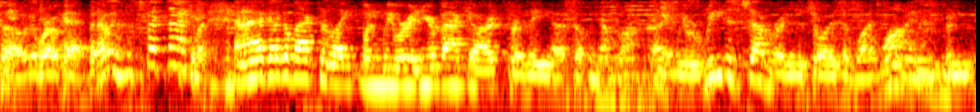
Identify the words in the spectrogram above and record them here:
so we're okay. But that was spectacular. And I got to go back to like when we were in your backyard for the uh, Sauvignon Blanc, right? Yes. We were rediscovering the joys of white wine, and,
